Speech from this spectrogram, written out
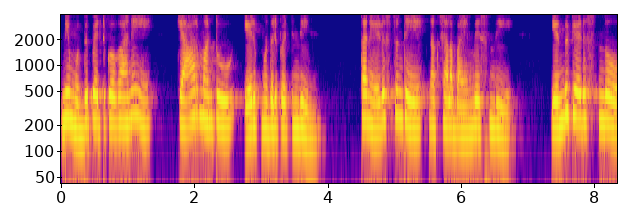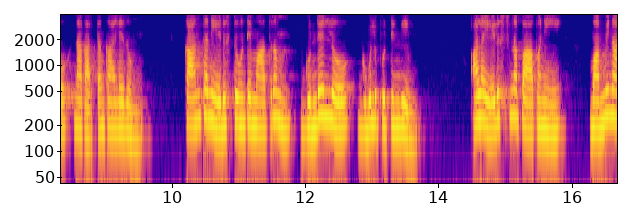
నీ ముద్దు పెట్టుకోగానే క్యార్మంటూ ఏడుపు మొదలుపెట్టింది. తను ఏడుస్తుంటే నాకు చాలా భయం వేసింది. ఎందుకు ఏడుస్తుందో నాకు అర్థం కాలేదు. కాన్ తను ఏడుస్తూ ఉంటే మాత్రం గుండెల్లో గుబులు పుట్టింది. అలా ఏడుస్తున్న పాపని మమ్మీ నా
